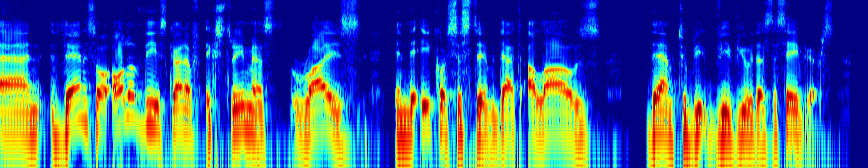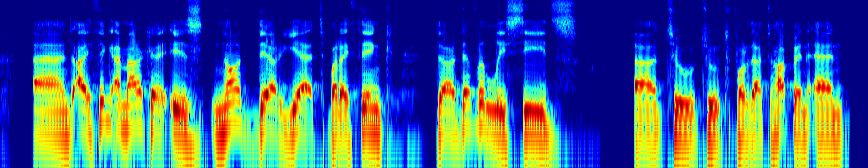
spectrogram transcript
And then, so all of these kind of extremists rise in the ecosystem that allows them to be, be viewed as the saviors. And I think America is not there yet, but I think there are definitely seeds uh, to, to, to- for that to happen. And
